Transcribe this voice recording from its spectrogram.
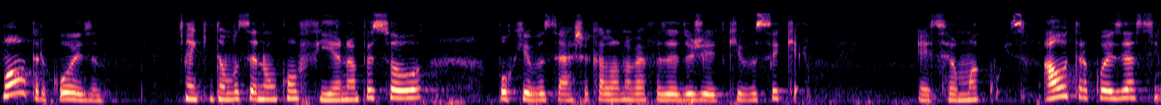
Uma outra coisa é que então você não confia na pessoa porque você acha que ela não vai fazer do jeito que você quer. Essa é uma coisa. A outra coisa é assim:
